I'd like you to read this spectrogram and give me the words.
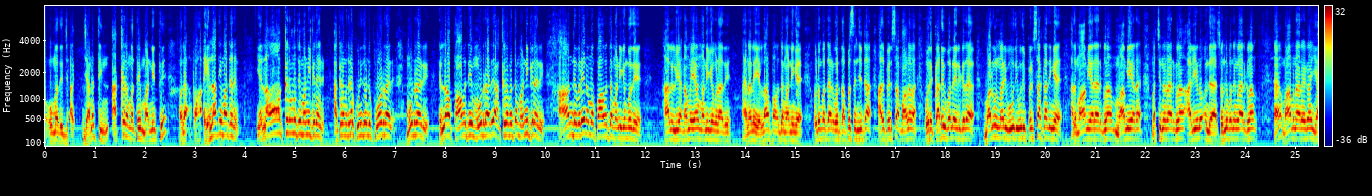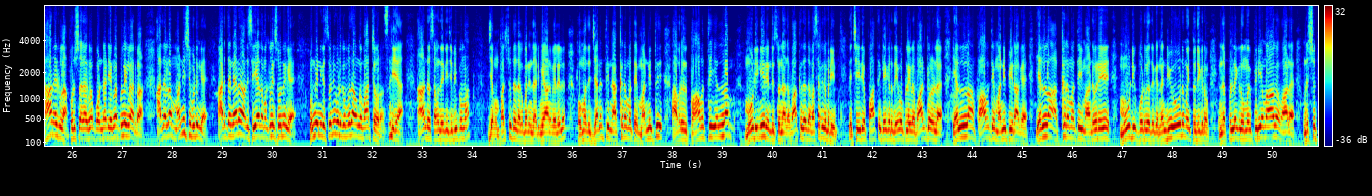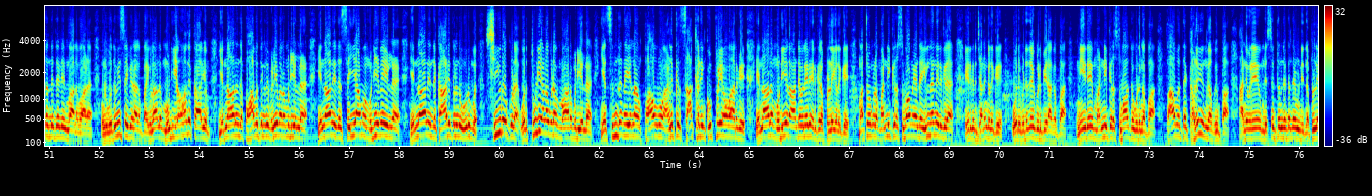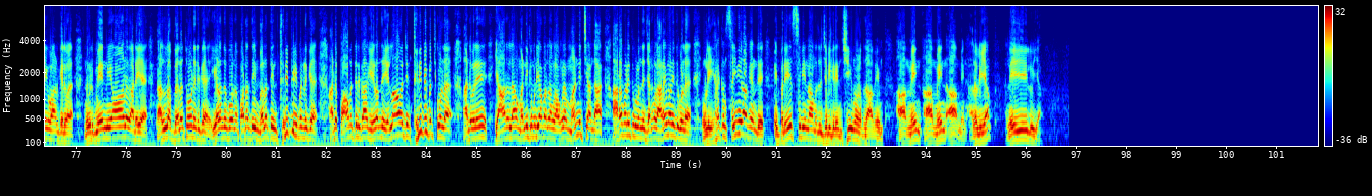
உமது ஜனத்தின் அக்கிரமத்தை மன்னித்து பா- எல்லாத்தையும் மாட்டாரு எல்லா அக்கிரமத்தையும் மன்னிக்கிறாரு. அக்கிரமத்துல குழி தோண்டி போடுறாரு மூடுறாரு. எல்லா பாவத்தையும் மூடுறாரு அக்கிரமத்தை மன்னிக்கிறாரு. ஆண்டவரே நம்ம பாவத்தை மன்னிக்கும் போது ஹalleluya நம்ம ஏன் மன்னிக்க கூடாது? அதனால எல்லா பாவத்தை மன்னிங்க. குடும்பத்தார் ஒரு தப்பு செஞ்சுட்டா அது பெருசா மழை ஒரு கடுகு போல இருக்கிற பலூன் மாதிரி ஊதி ஊதி பெருசாக்காதீங்க. அது மாமியாரா இருக்கலாம் மாமியார மச்சினரா இருக்கலாம் அழியனும் இந்த சொந்த பந்தங்களா இருக்கலாம் அஹ், மாமனாரா இருக்கலாம் யாரா இருக்கலாம் புருஷராக இருக்கலாம் பொண்டாடி இருக்கலாம் பிள்ளைங்களா இருக்கலாம் அதெல்லாம் மன்னிச்சு விடுங்க. அடுத்த நேரம் அது செய்யாத மக்களையும் சொல்லுங்க. உண்மை நீங்க சொல்லி கொடுக்கும் போது அவங்க மாற்றம் வரும். சரியா? ஆண்டு சம்மந்த நீ ஜபிப்போமா? ஜெபம் பரிசுத்த தகப்பன் இந்த அருமையான வேலையில் உமது ஜனத்தின் அக்கிரமத்தை மன்னித்து அவர்கள் பாவத்தை எல்லாம் மூடினீர் என்று சொன்ன அந்த வாக்குதாத வசதி முடியும் இந்த செய்தியை பார்த்து கேட்கிற தெய்வ பிள்ளைகளை வாழ்க்கையில் உள்ள எல்லா பாவத்தையும் மன்னிப்பீராக. எல்லா அக்கிரமத்தையும் ஆண்டவரே மூடி போடுவதற்கு நன்றியோடு மை துதிக்கிறோம். இந்த பிள்ளைகள் உமக்கு பிரியமாக வாழ இந்த சுத்தந்தத்தில் வாழ வாழ. உங்களுக்கு உதவி செய்வீராகப்பா. இவளால் முடியாத காரியம். என்னால் இந்த பாவத்திலிருந்து வெளியே வர முடியல. என்னால் இதை செய்யாம முடியவே இல்லை. என்னால் இந்த காரியத்திலிருந்து ஒரு சீரோ கூட ஒரு துளி அளவு கூட மாற முடியல. என் சிந்தனையெல்லாம் பாவமும் அழுக்கு சாக்கடையும் குப்பையுமா இருக்கு. என்னால் முடியல ஆண்டவளே இருக்கிற பிள்ளைகளுக்கு. மற்றவங்களை மன்னிக்கிற சுபாமையாண்ட இல்லைன்னு இருக்கிற இருக்கிற ஜனங்களுக்கு ஒரு விடுதலை கொடுப்பீராகப்பா. நீரே மன்னி மன்னிக்கிற சுபாவத்தை கொடுங்கப்பா. பாவத்தை கழுகுங்கப்பா ஆண்டவரே உங்களுடைய சித்தம் திட்டத்தை இந்த பிள்ளை வாழ்க்கையில ஒரு மேன்மையான அடைய நல்ல பலத்தோடு இருக்க. இழந்து போன பணத்தையும் பலத்தையும் திருப்பி பெற்றுக்க. அந்த பாவத்திற்காக இழந்த எல்லாவற்றையும் திருப்பி பெற்றுக்கொள்ள. ஆண்டவரே யாரெல்லாம் மன்னிக்க முடியாம இருந்தாங்களோ அவங்கள மன்னிச்சு அந்த அரவணைத்துக் கொள்ள இந்த ஜனங்களை அரவணைத்துக் கொள்ள உங்களை இறக்கம் செய்வீராக என்று இப்ப இயேசுவின் நாமத்தில் ஜெபிக்கிறேன். ஜீவனோட பிதாவே. ஆமேன் ஆமேன் ஆமேன். அலலுயா லேலுயா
